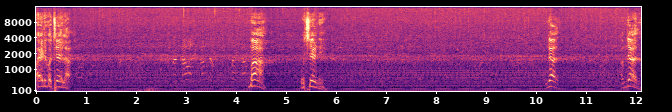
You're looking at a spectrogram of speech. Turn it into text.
బయటకు వచ్చేలా మా వచ్చేయండి. అంజాద్ అంజాద్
